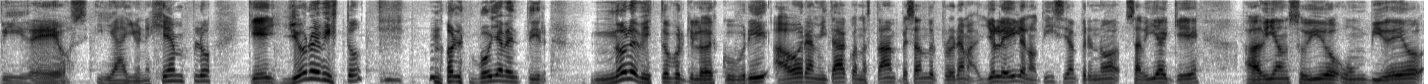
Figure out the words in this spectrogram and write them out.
videos. Y hay un ejemplo que yo no he visto, no les voy a mentir, no lo he visto porque lo descubrí ahora a mitad cuando estaba empezando el programa. Yo leí la noticia, pero no sabía que habían subido un video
